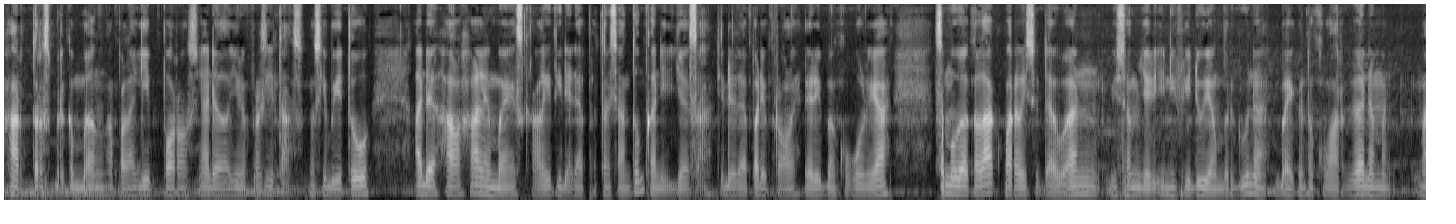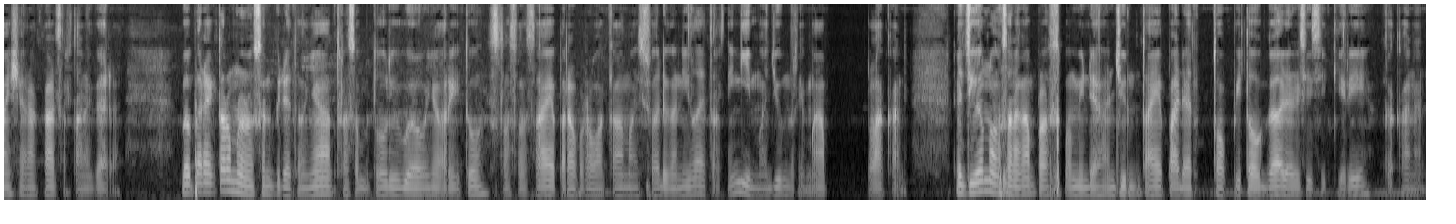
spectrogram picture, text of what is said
harus terus berkembang, apalagi porosnya adalah universitas. Meski begitu, ada hal-hal yang banyak sekali tidak dapat tercantumkan di ijazah, tidak dapat diperoleh dari bangku kuliah. Semoga kelak para wisudawan bisa menjadi individu yang berguna, baik untuk keluarga dan masyarakat serta negara. Bapak Rektor meneruskan pidatonya, terasa betul di bawahnya hari itu. Setelah selesai, para perwakilan mahasiswa dengan nilai tertinggi maju menerima pelakan dan juga melaksanakan proses pemindahan juntai pada topi toga dari sisi kiri ke kanan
